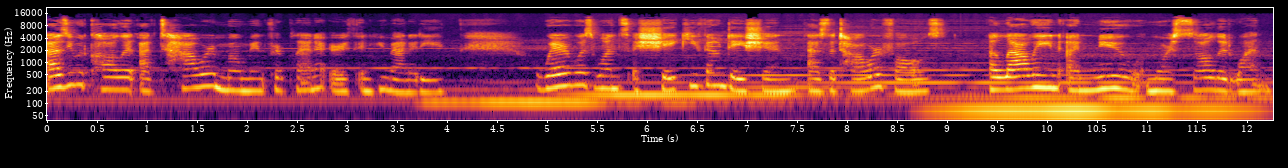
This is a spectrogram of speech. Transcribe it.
As you would call it, a tower moment for planet Earth and humanity where was once a shaky foundation as the tower falls, allowing a new, more solid one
